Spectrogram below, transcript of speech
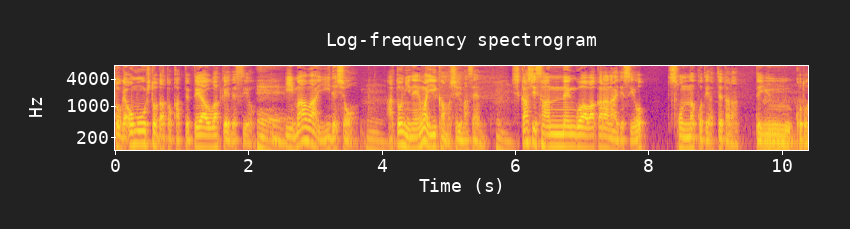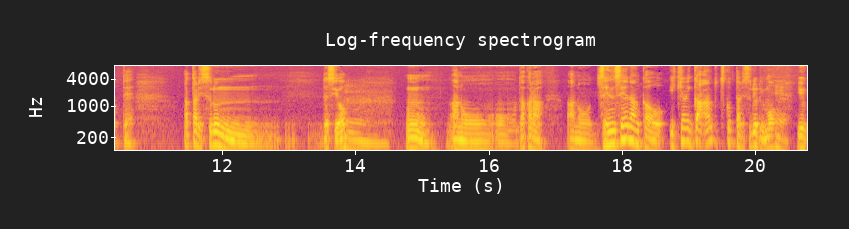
とか、思う人だとかって出会うわけですよ。ええ今はいいでしょう。あと2年はいいかもしれません。しかし3年後はわからないですよ。そんなことやってたらっていうことって、あったりするんですよ。うん。あの、だから、あの、前世なんかをいきなりガーンと作ったりするよりも、ええゆっ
